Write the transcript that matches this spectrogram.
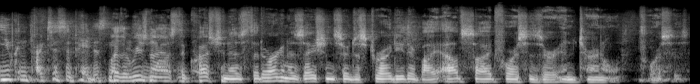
you can participate as much. Well, the as reason you I want asked the question is that organizations are destroyed either by outside forces or internal forces.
